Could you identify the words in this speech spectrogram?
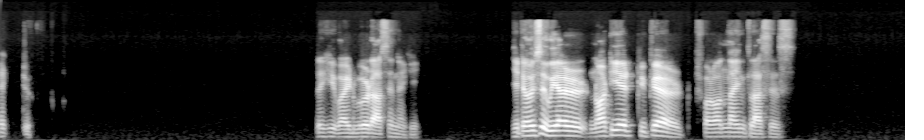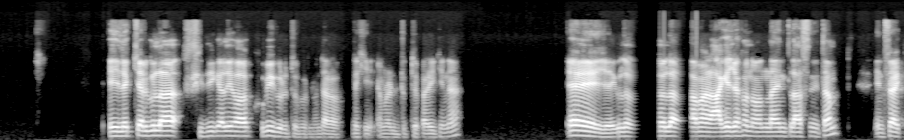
একটু। দেখি হোয়াইট বোর্ড আছে নাকি। যেটা হয়েছে we are not yet prepared for online classes এই লেকচারগুলা ফিজিক্যালি হওয়া খুবই গুরুত্বপূর্ণ। দাঁড়াও, দেখি আমরা ঢুকতে পারি কিনা। এই যে, এগুলো হলো আমার আগে যখন অনলাইন ক্লাস নিতাম in fact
